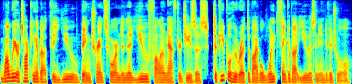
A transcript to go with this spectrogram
while we were talking about the you being transformed and the you following after Jesus, the people who wrote the Bible wouldn't think about you as an individual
